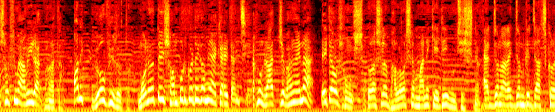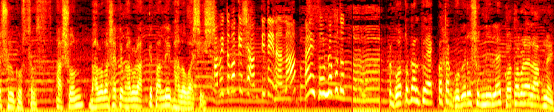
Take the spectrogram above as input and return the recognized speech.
সবসময় আমি রাগ ভাঙাতাম। অনেক লো ফিল হতো। মনে হতো এই সম্পর্কটাকে আমি একাই টানছি। এখন রাত ভাঙে না এটাও সমস্যা। তোর আসলে ভালোবাসার মানে কি এটাই বুঝিস না। একজন আরেকজনকে জাজ করা শুরু করছিস। আর শোন ভালোবাসাকে ভালো রাখতে পারলেই ভালোবাসিস। আমি তোমাকে শান্তি দেই না না? এই তোমরা কত গতকাল তো এক কথা গোবেরও শুনলে কথা বলে লাভ নেই।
